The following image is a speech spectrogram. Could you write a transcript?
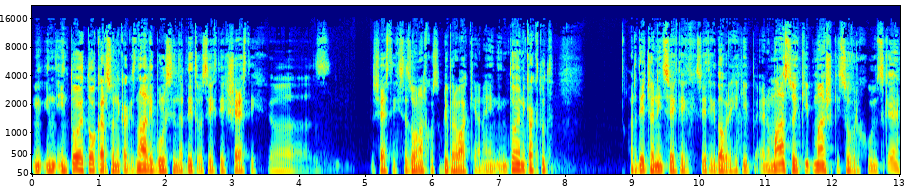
in, in- to je to, kar so nekako znali Bulsi narediti v vseh teh šestih, uh, šestih sezonah, ko so bili prvaki. In, in to je nekako tudi rdeča nič vseh teh, vseh teh dobrih ekip. Eno maso ekip imaš, ki so vrhunske,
